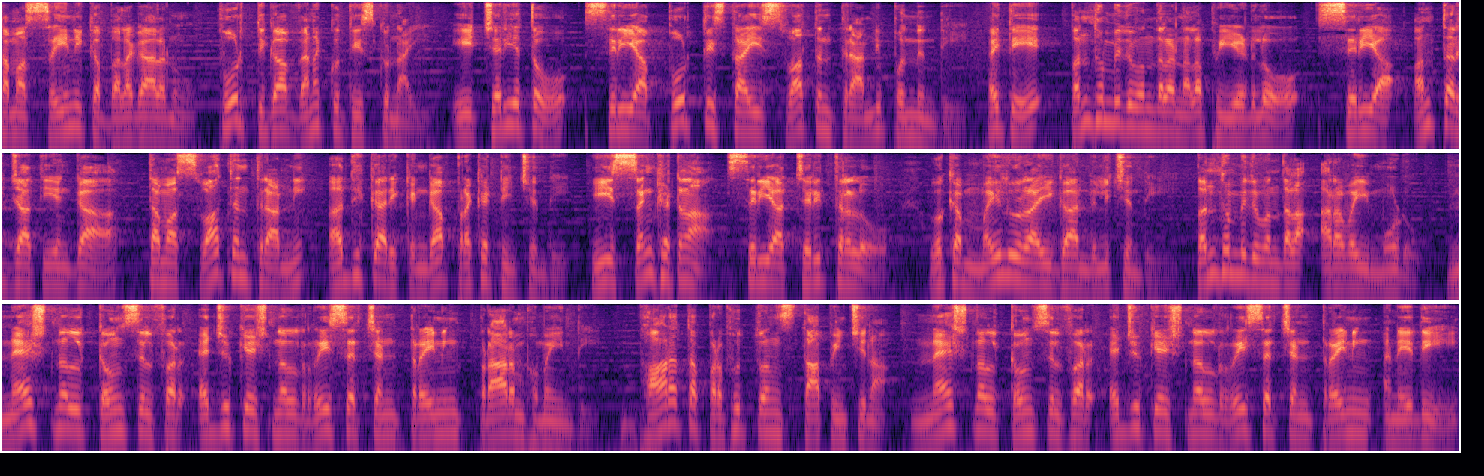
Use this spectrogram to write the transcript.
తమ సైనిక బలగాలను పూర్తిగా వెనక్కు తీసుకున్నాయి. ఈ చర్యతో సిరియా పూర్తి స్థాయి స్వాతంత్ర్యాన్ని పొందింది. అయితే పంతొమ్మిది వందల నలభై ఏడులో సిరియా అంతర్జాతీయంగా తమ స్వాతంత్రాన్ని అధికారికంగా ప్రకటించింది. ఈ సంఘటన సిరియా చరిత్రలో ఒక మైలురాయిగా నిలిచింది. పంతొమ్మిది వందల అరవై మూడు national council for educational research and training ప్రారంభమైంది. భారత ప్రభుత్వం స్థాపించిన national council for educational research and training అనేది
